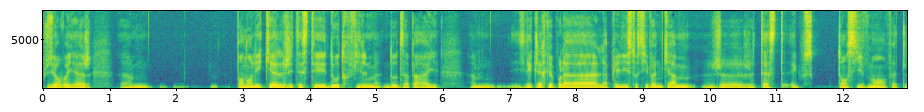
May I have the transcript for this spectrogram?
plusieurs voyages. Euh, pendant lesquels j'ai testé d'autres films, d'autres appareils. il est clair que pour la, playlist aussi VonCam, je, je teste extensivement en fait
